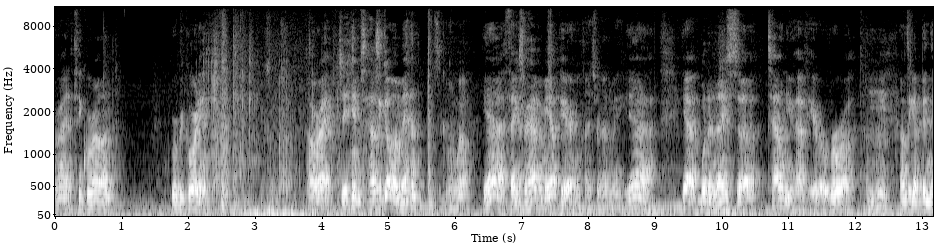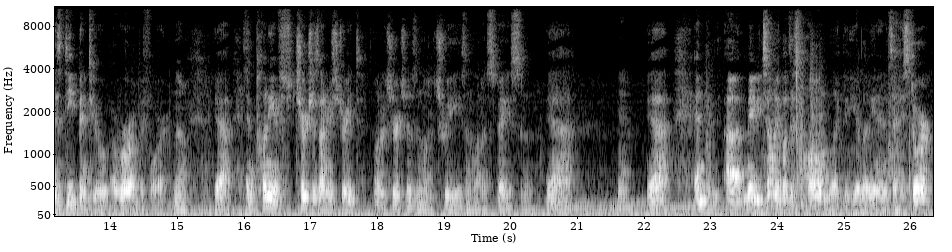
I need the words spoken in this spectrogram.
All right, I think we're on. We're recording. All right, James, how's it going, man? It's going well. Yeah, thanks for having me up Well, here. thanks for having me. Yeah, yeah, what a nice uh, town you have here, Aurora. Mm-hmm. I don't think I've been this deep into Aurora before. No, Yeah, and plenty of churches on your street. a lot of churches and a lot of trees and a lot of space and Yeah, yeah. yeah. And uh, maybe tell me about this home, like that you're living in. It's a historic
